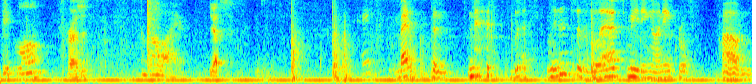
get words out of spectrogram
Dick Long, Present? and Bob Eyre. Yes. Okay, met the minutes of the last meeting on April, um,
